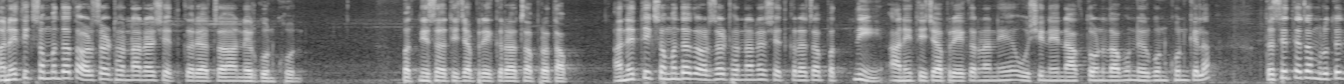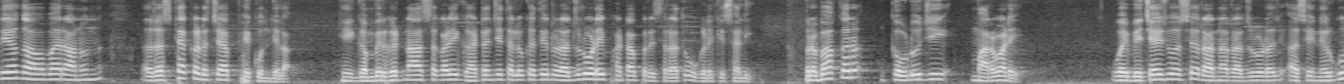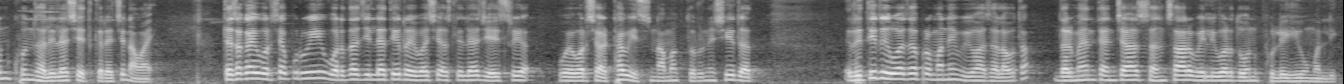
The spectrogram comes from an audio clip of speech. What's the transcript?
अनैतिक संबंधात अडसर ठरणाऱ्या शेतकऱ्याचा निर्गुण खून. पत्नीसह तिच्या प्रियकराचा प्रताप. अनैतिक संबंधात अडसर ठरणाऱ्या शेतकऱ्याचा पत्नी आणि तिच्या प्रियकरणाने उशीने नाकतोंड दाबून निर्गुण खून केला. तसेच त्याचा मृतदेह गावाबाहेर आणून रस्त्याकडच्या फेकून दिला. ही गंभीर घटना आज सकाळी घाटंजी तालुक्यातील राजूरवाडी फाटा परिसरात उघडकीस आली. प्रभाकर कवडूजी मारवाडे वय बेचाळीस वर्ष राहणार राजूरवाडी असे निर्गुण खून झालेल्या शेतकऱ्याचे नाव आहे. त्याचा काही वर्षापूर्वी वर्धा जिल्ह्यातील रहिवासी असलेल्या जयश्री वय वर्ष अठ्ठावीस नामक तरुणीशी रत रीतिरिवाजाप्रमाणे विवाह झाला होता. दरम्यान त्यांच्या संसार वेलीवर दोन फुलेही उमलली.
